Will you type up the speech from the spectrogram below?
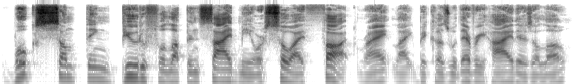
woke something beautiful up inside me, or so I thought, right? Like, because with every high, there's a low.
